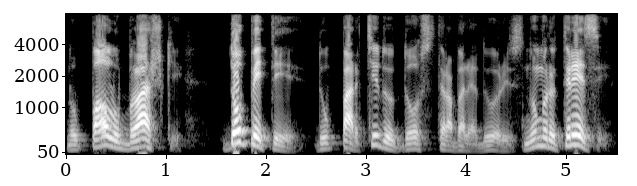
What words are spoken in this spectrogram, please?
no Paulo Blaschi, do PT, do Partido dos Trabalhadores, número 13.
